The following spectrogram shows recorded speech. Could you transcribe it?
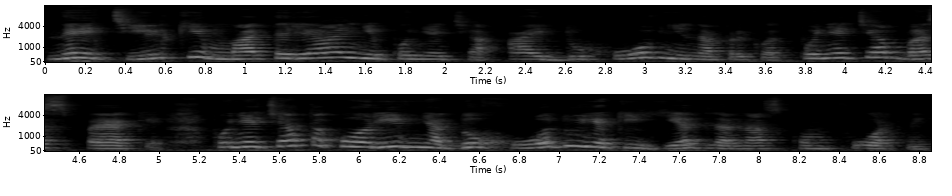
не тільки матеріальні поняття, а й духовні, наприклад, поняття безпеки, поняття такого рівня доходу, який є для нас комфортний.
